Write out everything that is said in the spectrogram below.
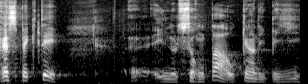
respectés, euh, et ils ne le seront pas, aucun des pays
